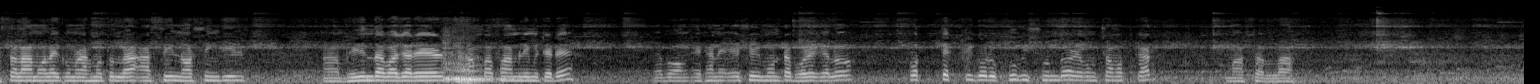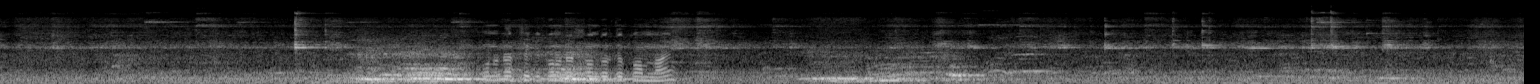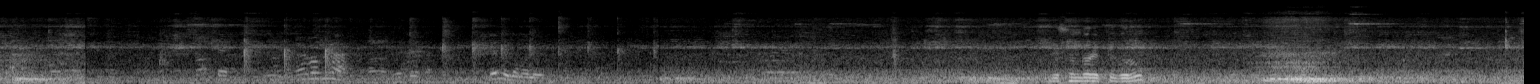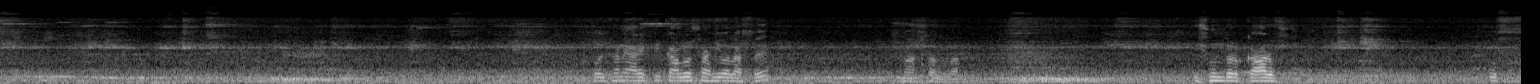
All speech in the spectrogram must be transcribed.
আসসালামু আলাইকুম রহমতুল্লাহ। আসি নরসিংদীর ভিরিন্দা বাজারের আম্বা ফার্ম লিমিটেডে। এবং এখানে এসেই মনটা ভরে গেল, প্রত্যেকটি গরু খুবই সুন্দর এবং চমৎকার। মাশাল্লাহ কোনোটার থেকে কোনোটার সৌন্দর্য কম নয়। সুন্দর একটি গরু। ওইখানে আরেকটি কালো শাহিওয়াল আছে। মাশাল্লাহ কি সুন্দর কার্ভ। উফ।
